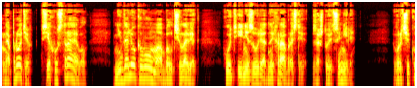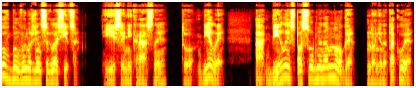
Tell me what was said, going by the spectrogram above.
Напротив, всех устраивал. Недалекого ума был человек — хоть и незаурядной храбрости, за что и ценили. Ворчаков был вынужден согласиться. Если не красные, то белые, а белые способны на многое, но не на такое.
